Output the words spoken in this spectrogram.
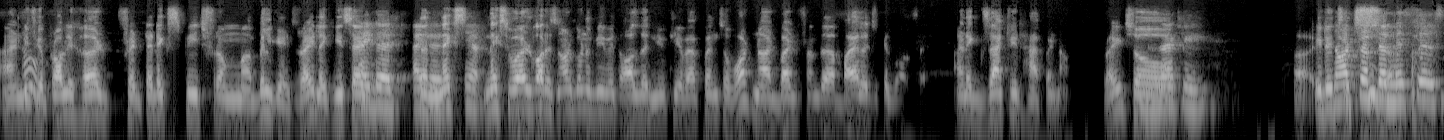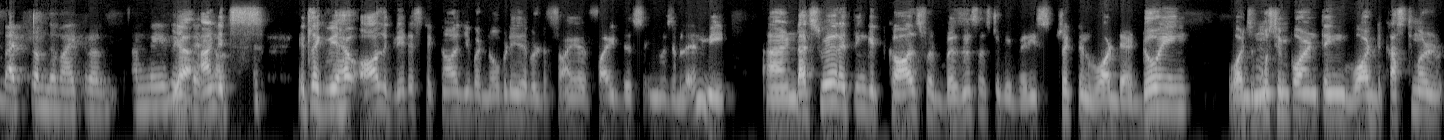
And if Oh. you've probably heard Fred TEDx speech from uh, Bill Gates, right? Like he I said, did. I the did. next yeah. next world war is not going to be with all the nuclear weapons or whatnot, but from the biological warfare. And exactly it happened now, right? So exactly. uh, it, it's, Not from the uh, missiles, but from the microbes. Amazing. yeah and it's it's like we have all the greatest technology but nobody is able to fire, fight this invisible enemy and that's where i think it calls for businesses to be very strict in what they're doing what's Mhm. the most important thing what the customer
